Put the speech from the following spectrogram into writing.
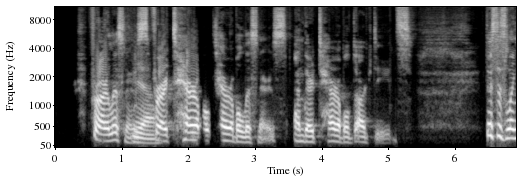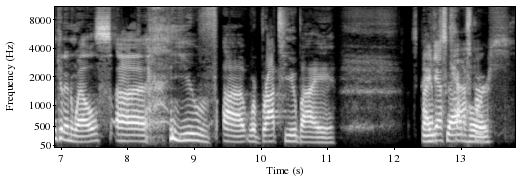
for our listeners, Yeah. for our terrible, terrible listeners and their terrible dark deeds. This is Lincoln and Welles. Uh, you've uh, were brought to you by I guess Casper- horse.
